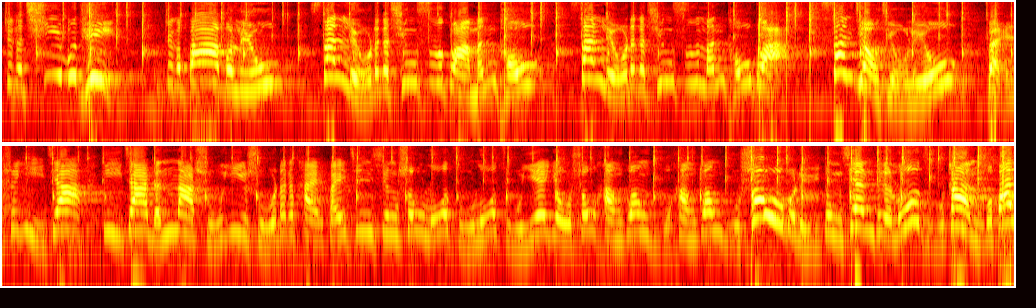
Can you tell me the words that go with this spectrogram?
这个七不剃，这个八不留，三绺这个青丝挂门头，三绺这个青丝门头挂，三教九流，本是一家一家人呐，数一数这个太白金星收罗祖，罗祖爷又收汉光武，汉光武收过吕洞仙，这个罗祖站过班，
